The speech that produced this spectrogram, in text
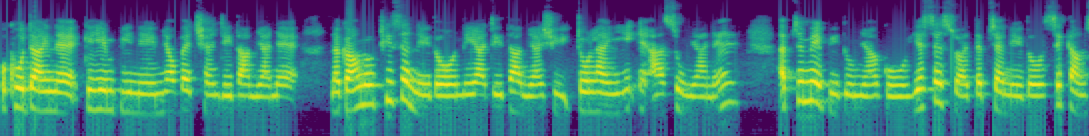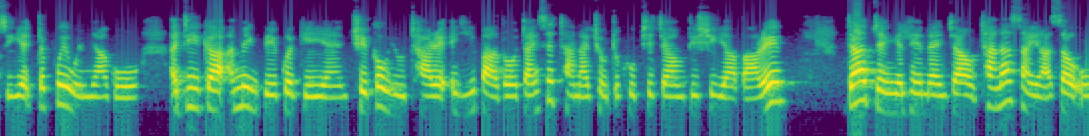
ပခိုးတိုင်းနဲ့ကရင်ပြည်နယ်မြောက်ဘက်ခြမ်းဒေသများနဲ့၎င်းတို့ထိစပ်နေသောနေရာဒေသများရှိတိုလန်ရေးအင်အားစုများနဲ့အပြစ်မဲ့ပြည်သူများကိုရက်ဆက်စွာတပ်ဖြတ်နေသောစစ်ကောင်စီရဲ့တပ်ဖွဲ့ဝင်များကိုအဓိကအမိန့်ပေးကွက်ကရန်ခြေကုပ်ယူထားတဲ့အရေးပါသောတိုင်းစစ်ဌာနချုပ်တစ်ခုဖြစ်ကြောင်းသိရှိရပါတယ်။။ ဒါ့အပြင်ငလင်တန်းကြောင့်ဌာနဆိုင်ရာအဆောက်အုံ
